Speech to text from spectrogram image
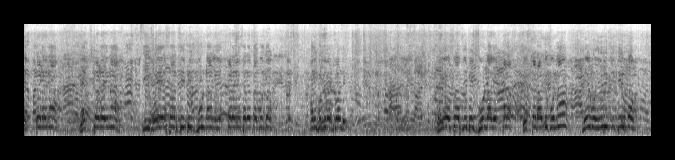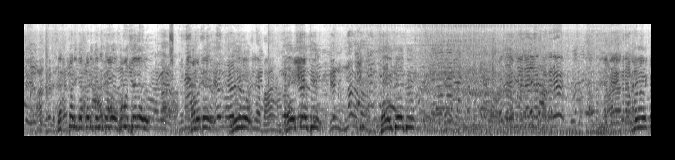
ఎక్కడైనా ఎక్కడైనా ఈ వైఎస్ఆర్సీపీ గుండాలు ఎక్కడైనా సరే తగ్గుతాం. అది గుర్తుపెట్టుకోండి. వైఎస్ఆర్సీపీ గుండాలు ఎక్కడ ఎక్కడ అడ్డుకున్నా మేము ఎదిరించి తీరుతాం. ఎక్కడికి ఎక్కడికి ఎన్నిక పోయే సమస్య లేదు. కాబట్టి మీరు దయచేసి దయచేసి అనేక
